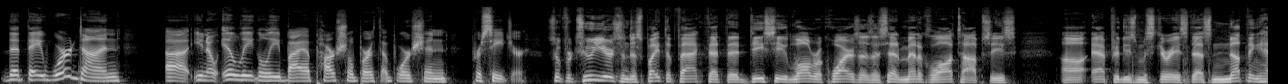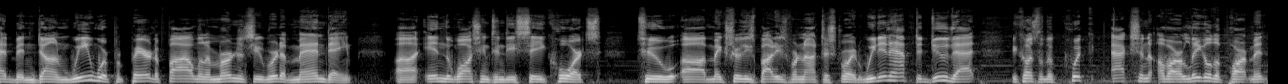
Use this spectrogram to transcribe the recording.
that they were done, uh, you know, illegally by a partial birth abortion procedure. So for two years, and despite the fact that the DC law requires, as I said, medical autopsies uh, after these mysterious deaths. Nothing had been done. We were prepared to file an emergency writ of mandate uh, in the Washington, D.C. courts to uh, make sure these bodies were not destroyed. We didn't have to do that because of the quick action of our legal department.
